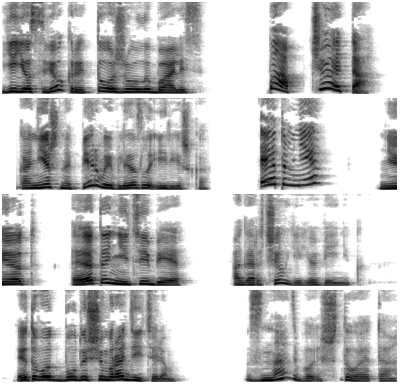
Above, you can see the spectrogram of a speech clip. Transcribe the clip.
Ее свекры тоже улыбались. «Пап, что это?» Конечно, первой влезла Иришка. «Это мне?» «Нет, это не тебе», — огорчил ее веник. «Это вот будущим родителям». Знать бы, что это.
